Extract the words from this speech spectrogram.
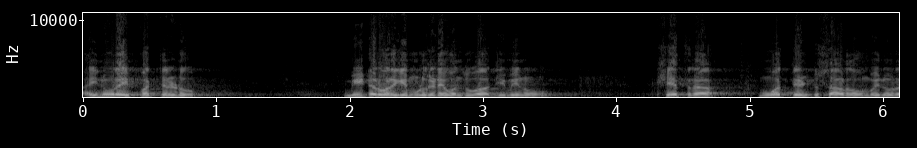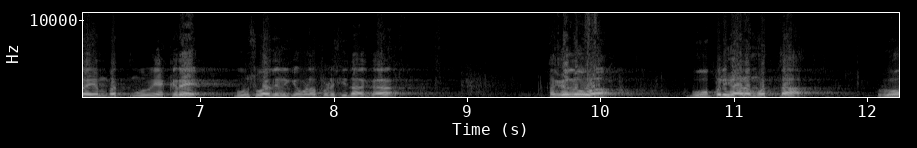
ಐನೂರ ಇಪ್ಪತ್ತೆರಡು ಮೀಟರ್ವರೆಗೆ ಮುಳುಗಡೆ ಹೊಂದುವ ಜಮೀನು ಕ್ಷೇತ್ರ ಮೂವತ್ತೆಂಟು ಸಾವಿರದ ಒಂಬೈನೂರ ಎಂಬತ್ಮೂರು ಎಕರೆ ಭೂ ಸ್ವಾಧೀನಕ್ಕೆ ಒಳಪಡಿಸಿದಾಗ ತಗಲುವ ಭೂ ಪರಿಹಾರ ಮೊತ್ತ ರು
